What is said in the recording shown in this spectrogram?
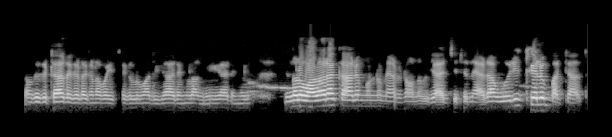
നമുക്ക് കിട്ടാതെ കിടക്കുന്ന പൈസകളും അധികാരങ്ങളും അംഗീകാരങ്ങളും നിങ്ങൾ വളരെ കാലം കൊണ്ട് നേടണമെന്ന് വിചാരിച്ചിട്ട് നേടാൻ ഒരിക്കലും പറ്റാത്ത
